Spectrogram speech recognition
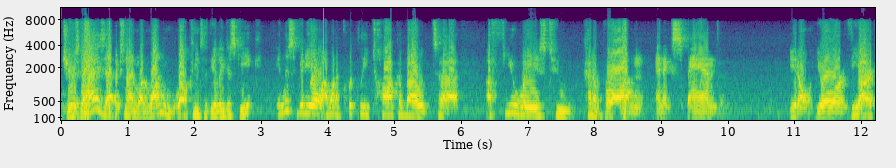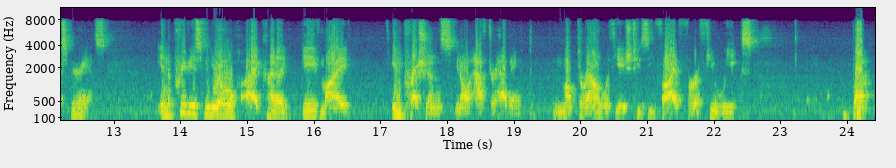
Cheers guys, Epix911, welcome to the Elitist Geek. In this video I want to quickly talk about uh, a few ways to kind of broaden and expand you know, your VR experience. In the previous video I kind of gave my impressions, you know, after having mucked around with the HTC Vive for a few weeks. But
